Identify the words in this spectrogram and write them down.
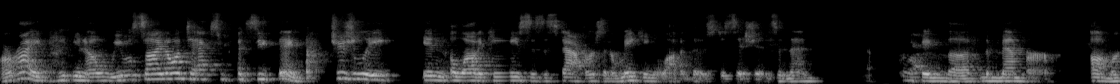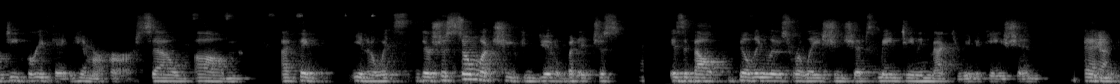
all right, you know, we will sign on to X, Y, Z thing. It's usually in a lot of cases the staffers that are making a lot of those decisions, and then dropping the the member um, or debriefing him or her. So um, I think you know it's there's just so much you can do, but it just is about building those relationships, maintaining that communication, and yeah.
